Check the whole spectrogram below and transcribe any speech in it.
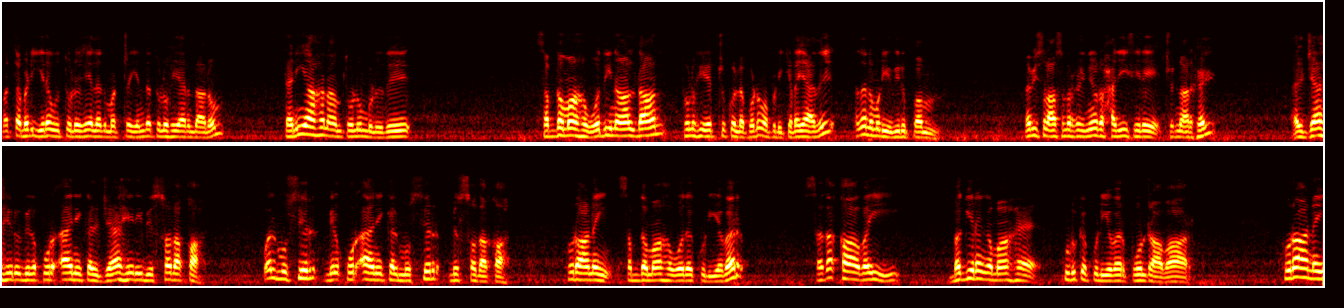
மற்றபடி இரவு தொழுகை அல்லது மற்ற எந்த தொழுகையாக இருந்தாலும் தனியாக நாம் தொழும் பொழுது சப்தமாக ஓதினால்தான் தொழுகை ஏற்றுக்கொள்ளப்படும். அப்படி கிடையாது. அது நம்முடைய விருப்பம். நபி அவர்கள் இன்னொரு ஹதீஸிலே சொன்னார்கள். அல் ஜாஹிரு பில் குர்ஆனி கல் ஜாஹிரி பிஸ் சதகா வல் முசிர் பில் குர்ஆனி கல் முசிர் பிஸ் சதகா. சப்தமாக ஓதக்கூடியவர் சதகாவை பகிரங்கமாக கொடுக்கக்கூடியவர் போன்றாவார். குரானை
